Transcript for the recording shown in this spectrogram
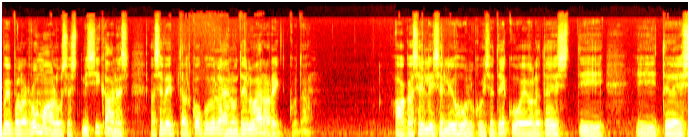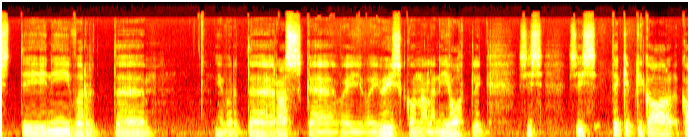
võib-olla rumalusest, mis iganes, aga see võib tal kogu ülejäänud elu ära rikkuda. aga sellisel juhul, kui see tegu ei ole tõesti, tõesti niivõrd, eh, niivõrd eh, raske või, või ühiskonnale nii ohtlik, siis siis tekibki ka, ka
